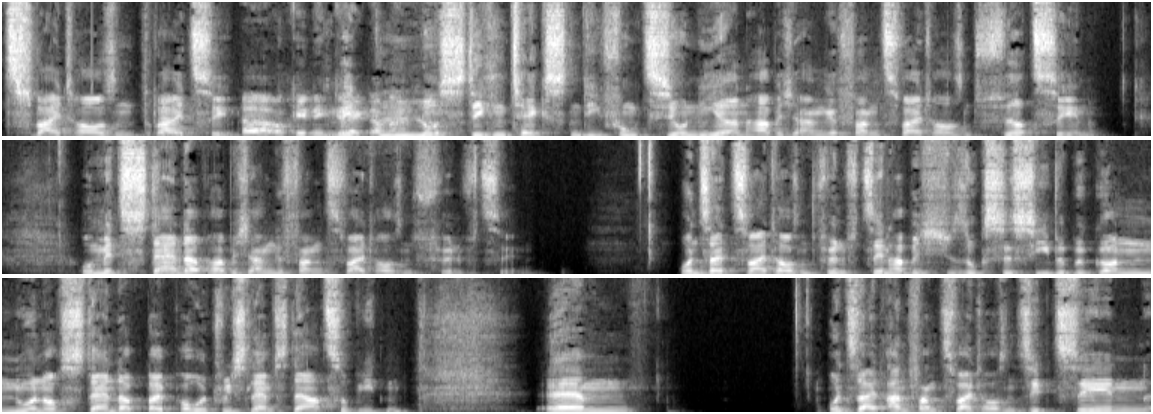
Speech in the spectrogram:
2013. Ah, okay, nicht Mit direkt am Anfang. lustigen Texten, die funktionieren, habe ich angefangen 2014. Und mit Stand-up habe ich angefangen 2015. Und seit 2015 habe ich sukzessive begonnen, nur noch Stand-up bei Poetry Slams darzubieten. Ähm, und seit Anfang 2017 äh,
